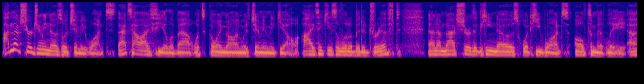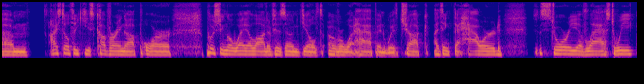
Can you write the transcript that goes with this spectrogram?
I'm not sure Jimmy knows what Jimmy wants. That's how I feel about what's going on with Jimmy McGill. I think he's a little bit adrift, and I'm not sure that he knows what he wants ultimately. Um, I still think he's covering up or pushing away a lot of his own guilt over what happened with Chuck. I think the Howard story of last week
